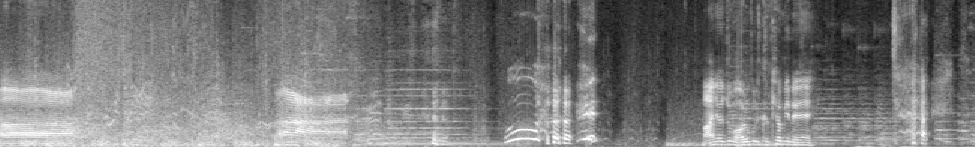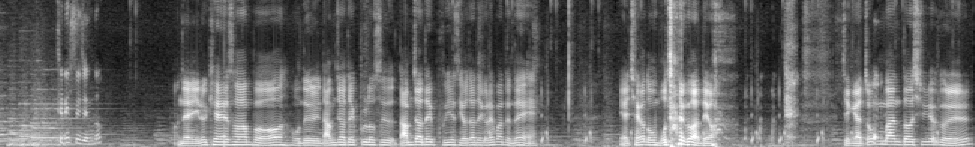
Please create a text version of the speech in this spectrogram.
아. 아. 우. 마녀 좀 얼굴이 극혐이네 트랜스젠더? 네 이렇게 해서 한번 오늘 남자 덱 플러스 남자 덱 vs 여자 덱을 해봤는데 예 제가 너무 못하는 것 같네요. 제가 조금만 더 실력을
